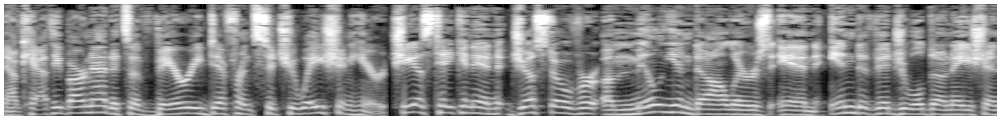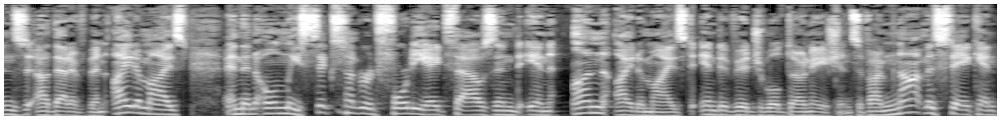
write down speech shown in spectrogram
Now, Kathy Barnett, it's a very different situation here. She has taken in just over a million dollars in individual donations uh, that have been itemized, and then only 648,000 in unitemized individual donations. If I'm not mistaken,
